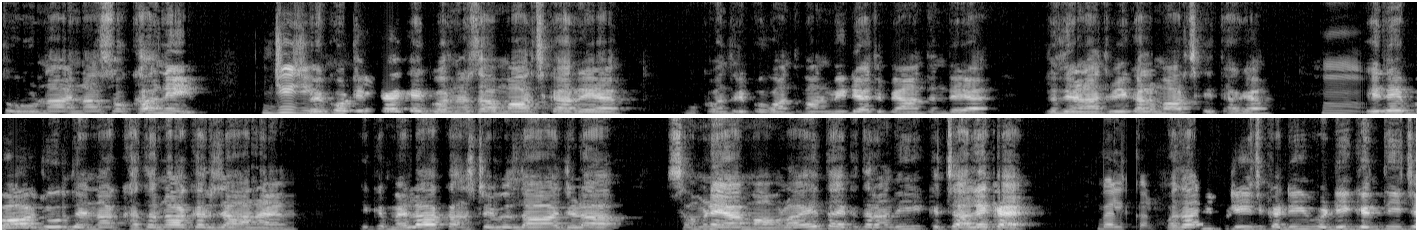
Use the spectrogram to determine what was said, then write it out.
ਤੋੜਨਾ ਇੰਨਾ ਸੌਖਾ ਨਹੀਂ। ਜੀ ਜੀ। ਦੇਖੋ ਠੀਕ ਹੈ ਕਿ ਗਵਰਨਰ ਸਾਹਿਬ ਮਾਰਚ ਕਰ ਰਹੇ ਆ ਮੁੱਖ ਮੰਤਰੀ ਭਗਵੰਤ ਮਾਨ ਮੀਡੀਆ 'ਚ ਬਿਆਨ ਦਿੰਦੇ ਆ ਲੁਧਿਆਣਾ 'ਚ ਵੀ ਕੱਲ ਮਾਰਚ ਕੀਤਾ ਗਿਆ। ਹੂੰ। ਇਹਦੇ ਬਾਵਜੂਦ ਇੰਨਾ ਖਤਰਨਾਕ ਰੁਝਾਨ ਹੈ ਇੱਕ ਮਹਿਲਾ ਕਾਂਸਟੇਬਲ ਦਾ ਜਿਹੜਾ ਸਾਹਮਣੇ ਆ ਮਾਮਲਾ ਇਹ ਤਾਂ ਇੱਕ ਤਰ੍ਹਾਂ ਦੀ ਇੱਕ ਝਾਲਕ ਹੈ। ਬਿਲਕੁਲ। ਪਤਾ ਨਹੀਂ ਪੁਲਿਸ ਕੱਢੀ ਵੱਡੀ ਗਿਣਤੀ 'ਚ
